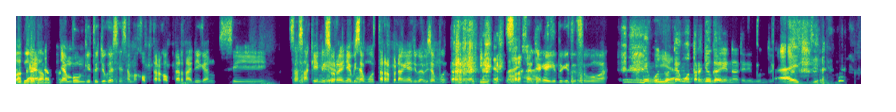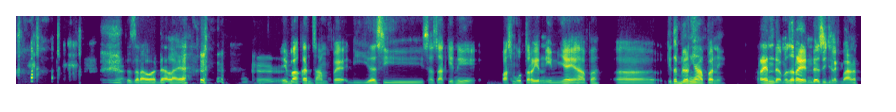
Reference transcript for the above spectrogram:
ditambah- Nyambung gitu juga sih sama kopter-kopter tadi kan. Si Sasaki ini Iya. surenya bisa muter, pedangnya juga bisa muter. Iya, Serangannya nice. kayak gitu-gitu semua. Nanti buntutnya muter juga nih nanti di buntut. Anjir. Terserah Oda lah ya. Oke. Ini bahkan sampai dia si Sasaki ini pas muterin ininya ya apa? eh kita bilangnya apa nih? Renda, masa renda sih jelek banget.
